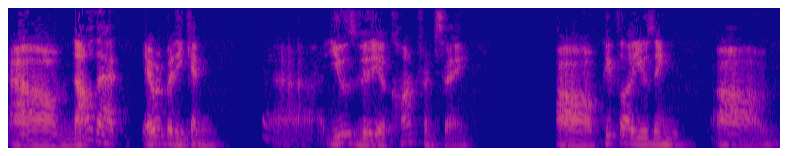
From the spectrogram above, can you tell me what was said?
Um, now that everybody can uh, use video conferencing, uh, people are using um,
